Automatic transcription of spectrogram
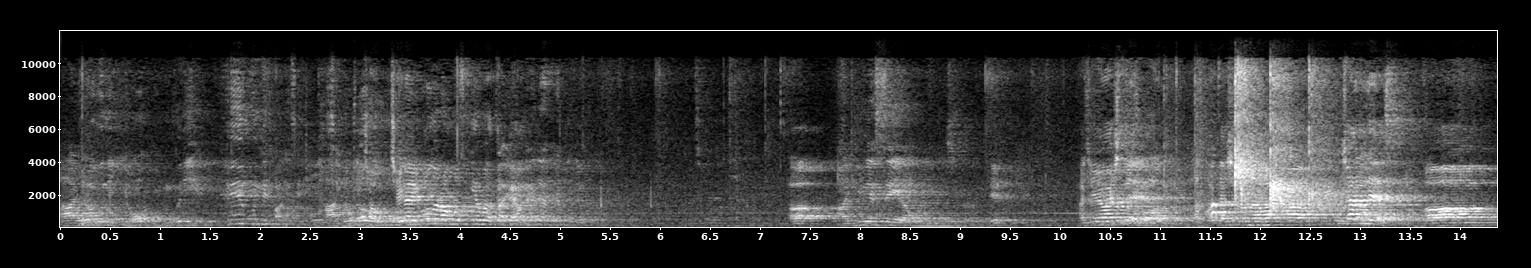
아, 여러분이 영어 은근히 해외 분들이 많으세요. 다 영어. 저, 제가 일본어로 한번 소개해봐도 네. 아, 아, USA라고 있는 지금. 예. 마시테. 와타시 나마가 찬데스. 어, 어,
